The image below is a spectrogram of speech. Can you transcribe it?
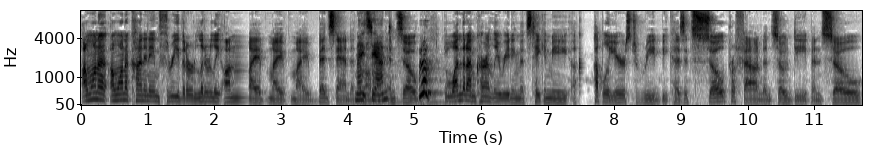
I wanna I wanna kind of name three that are literally on my my my bedstand at nightstand. And so the one that I'm currently reading that's taken me a couple of years to read because it's so profound and so deep and so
